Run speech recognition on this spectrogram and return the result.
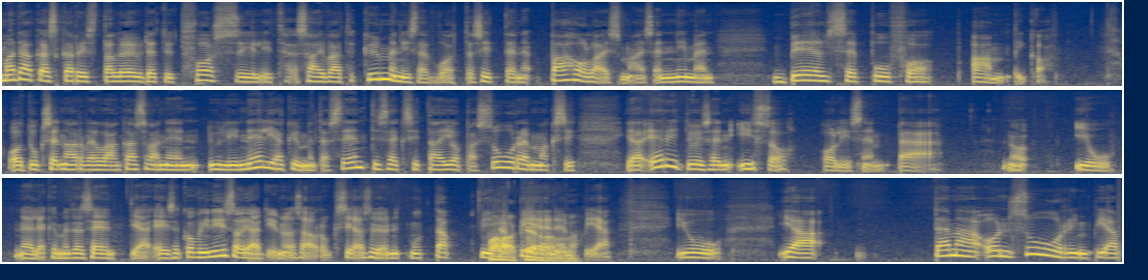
Madagaskarista löydetyt fossiilit saivat kymmenisen vuotta sitten paholaismaisen nimen Belzebufo ampiga. Otuksen arvellaan kasvaneen yli 40 senttiseksi tai jopa suuremmaksi ja erityisen iso oli sen pää. No juu, 40 senttiä. Ei se kovin isoja dinosauruksia syönyt, mutta niitä Pala pienempiä. Juu. Ja Tämä on suurimpia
